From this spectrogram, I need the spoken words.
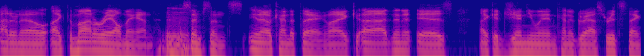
I don't know, like the monorail man in The Mm. Simpsons, you know, kind of thing. Like, uh, than it is like a genuine kind of grassroots thing.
